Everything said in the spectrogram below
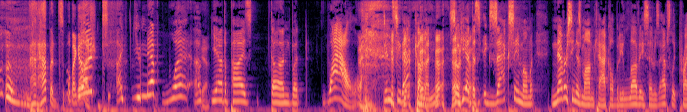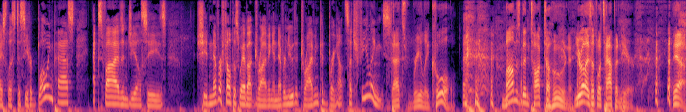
That happens. Oh my gosh. what? I you never what? Uh, Yeah. yeah. the pie's done, but wow, didn't see that coming. so he had this exact same moment. Never seen his mom cackle, but he loved it. He said it was absolutely priceless to see her blowing past X5s and GLCs. She had never felt this way about driving and never knew that driving could bring out such feelings. That's really cool. Mom's been taught to hoon. You realize that's what's happened here. Yeah.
